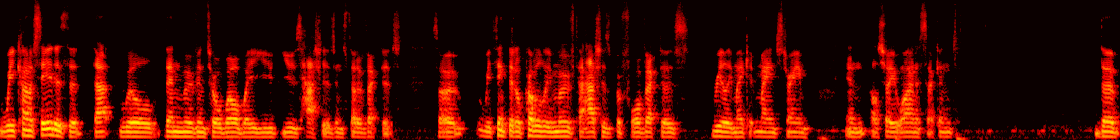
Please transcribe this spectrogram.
we kind of see it is that that will then move into a world where you use hashes instead of vectors. So we think that it'll probably move to hashes before vectors really make it mainstream. And I'll show you why in a second. The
